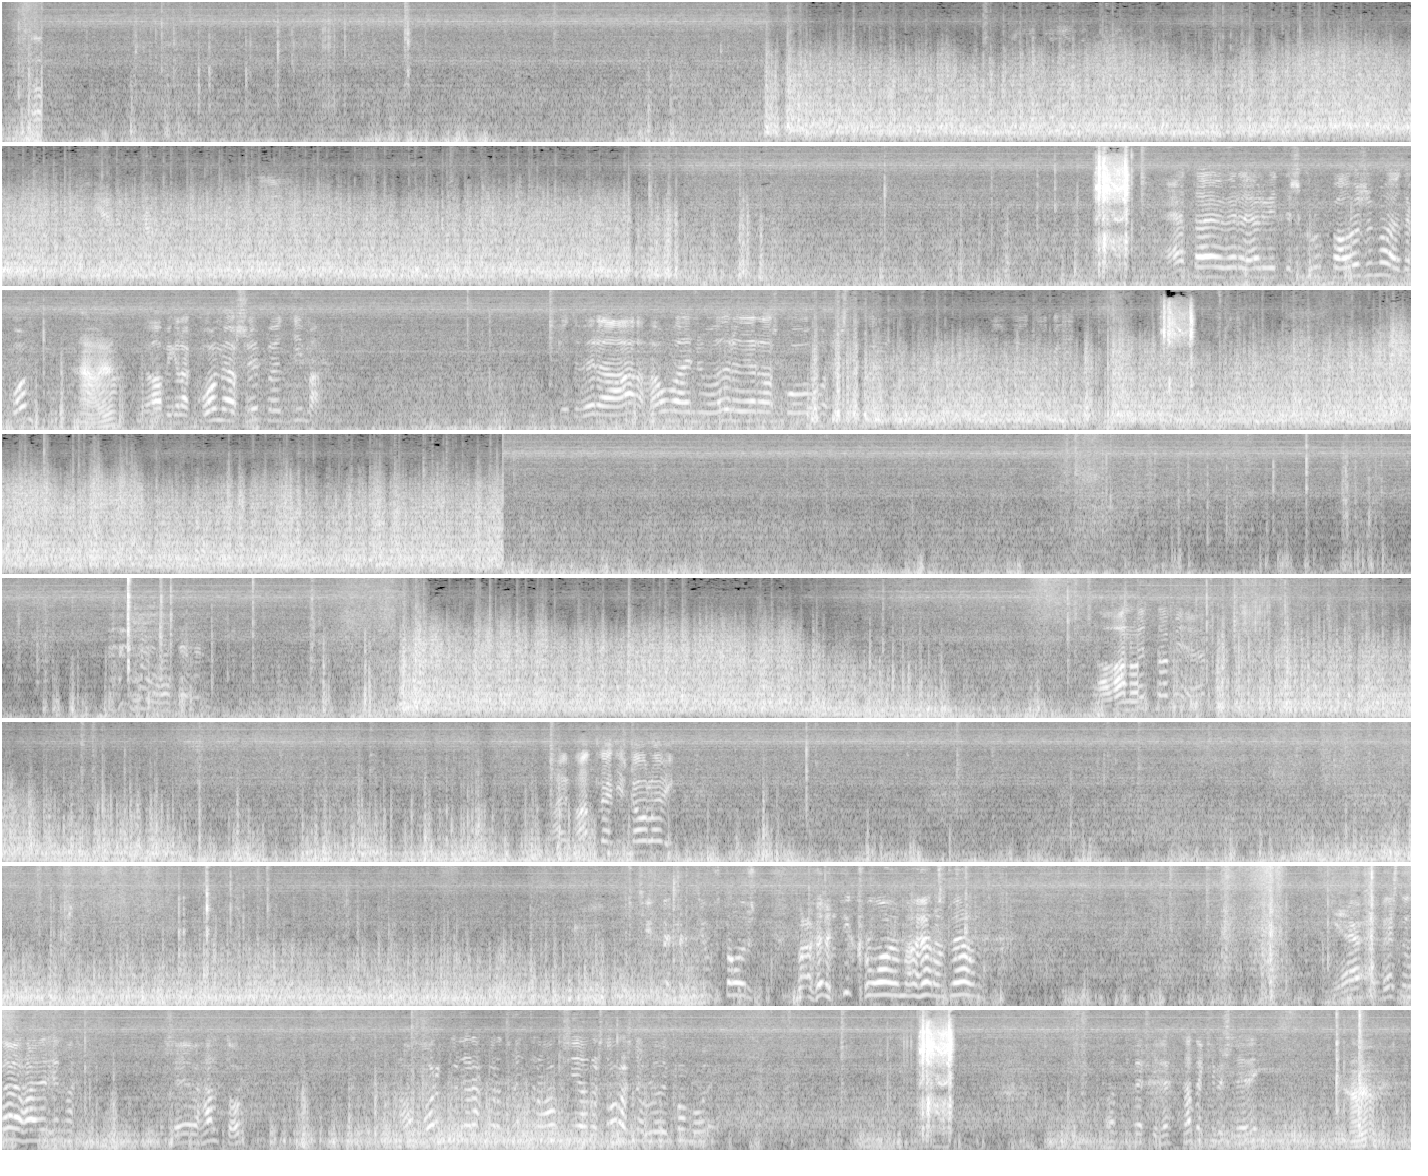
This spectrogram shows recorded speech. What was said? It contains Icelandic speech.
Þetta hefur verið helviti skrúpa á þessum að þetta kom. Já, já. Ég var ábyggilega komið á svipuðum tíma. Getur verið að hávaðinu og öðru þeirra sko Nú þetta mér. Fallegt í Skálavík. Djúpt djúpt á þessu. Maður verður ekki klóðum að vera allir. Ég, veistu það, það er hérna, segja við Halldór, á morgun er akkurat 100 ár síðan að stólasnjóflöðu kom og þetta er merkilegt, þetta kemur sleði, Já, já.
